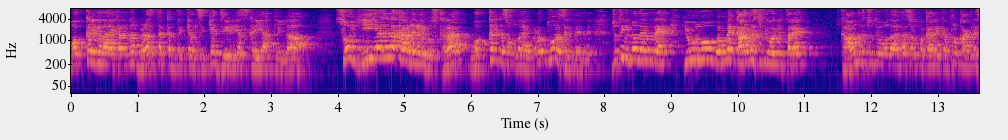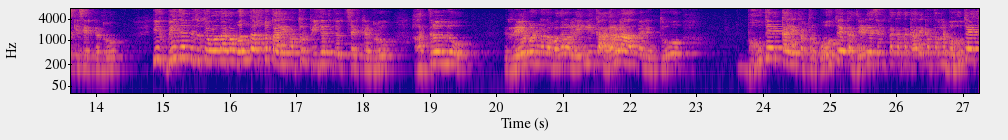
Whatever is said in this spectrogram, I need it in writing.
ಒಕ್ಕಲಿಗ ನಾಯಕರನ್ನ ಬೆಳೆಸ್ತಕ್ಕಂಥ ಕೆಲಸಕ್ಕೆ ಜೆ ಡಿ ಎಸ್ ಕೈ ಹಾಕ್ಲಿಲ್ಲ. ಸೊ ಈ ಎಲ್ಲ ಕಾರಣಗಳಿಗೋಸ್ಕರ ಒಕ್ಕಲಿಗ ಸಮುದಾಯ ಕೂಡ ದೂರ ಸರಿತಾ ಇದೆ. ಜೊತೆಗೆ ಇನ್ನೊಂದೇನೆಂದ್ರೆ, ಇವರು ಒಮ್ಮೆ ಕಾಂಗ್ರೆಸ್ ಜೊತೆ ಹೋಗಿರ್ತಾರೆ. ಕಾಂಗ್ರೆಸ್ ಜೊತೆ ಹೋದಾಗ ಸ್ವಲ್ಪ ಕಾರ್ಯಕರ್ತರು ಕಾಂಗ್ರೆಸ್ಗೆ ಸೇರ್ಕೊಂಡ್ರು. ಈಗ ಬಿಜೆಪಿ ಜೊತೆ ಹೋದಾಗ ಒಂದಷ್ಟು ಕಾರ್ಯಕರ್ತರು ಬಿಜೆಪಿ ಜೊತೆ ಸೇರ್ಕೊಂಡ್ರು. ಅದರಲ್ಲೂ ರೇವಣ್ಣನ ಮಗನ ಲೈಂಗಿಕ ಹಗರಣ ಆದ್ಮೇಲಿಂತೂ ಬಹುತೇಕ ಕಾರ್ಯಕರ್ತರು, ಬಹುತೇಕ ಜೆ ಡಿ ಎಸ್ ಇರ್ತಕ್ಕಂಥ ಕಾರ್ಯಕರ್ತರಲ್ಲಿ ಬಹುತೇಕ,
